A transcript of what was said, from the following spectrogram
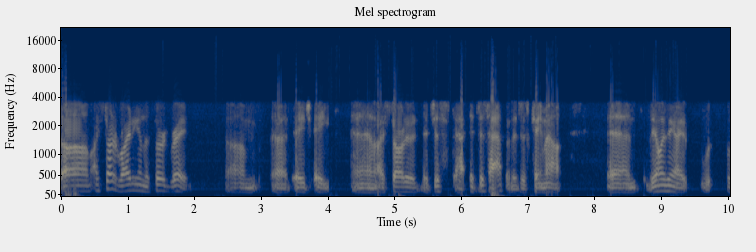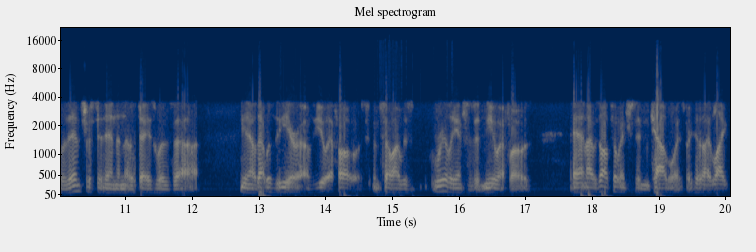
Um, I started writing in the third grade um, at age eight, and I started. It just it just happened. It just came out, and the only thing I w- was interested in in those days was, uh, you know, that was the era of UFOs, and so I was really interested in UFOs. And I was also interested in cowboys because I liked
